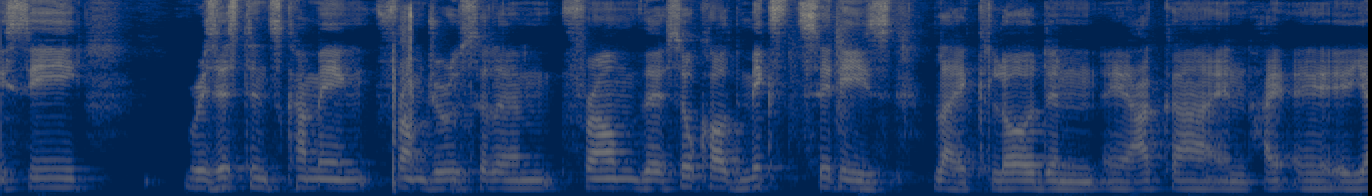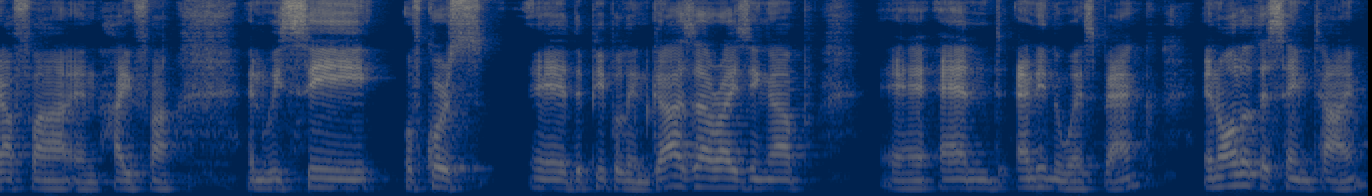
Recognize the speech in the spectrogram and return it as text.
we see resistance coming from Jerusalem, from the so-called mixed cities like Lod and uh, Akka and uh, Jaffa and Haifa, and we see, of course, uh, the people in Gaza rising up, and and in the West Bank, and all at the same time.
